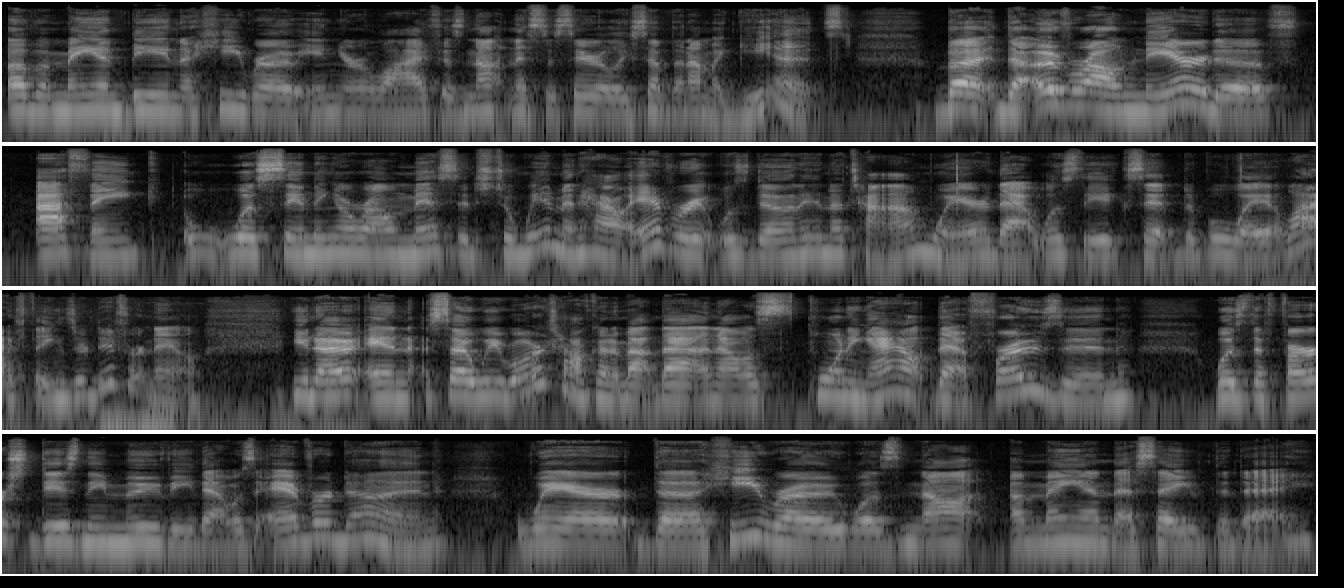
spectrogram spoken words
of a man being a hero in your life is not necessarily something I'm against, but the overall narrative I think was sending a wrong message to women. However, it was done in a time where that was the acceptable way of life. Things are different now, you know. And so we were talking about that, and I was pointing out that Frozen was the first Disney movie that was ever done where the hero was not a man that saved the day.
